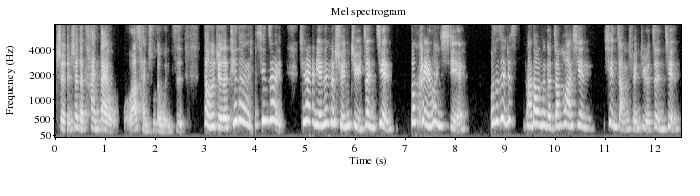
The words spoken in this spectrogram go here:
审慎的看待我要产出的文字。但我就觉得，天呐，现在现在连那个选举证件都可以乱写。我之前就是拿到那个彰化县县长选举的证件，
